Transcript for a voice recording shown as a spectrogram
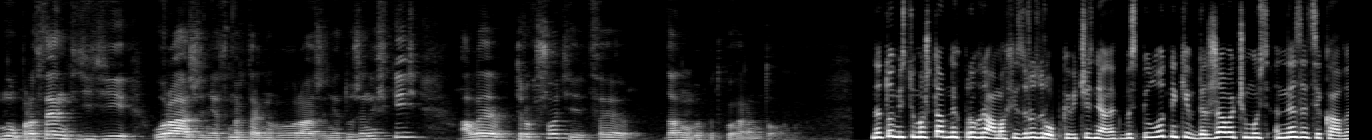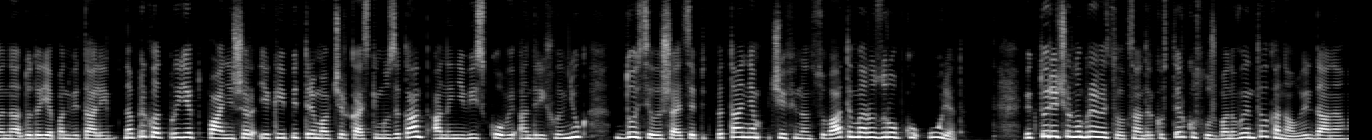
ну, процент її ураження, смертельного ураження дуже низький, але в 300 це в даному випадку гарантовано. Натомість у масштабних програмах із розробки вітчизняних безпілотників держава чомусь не зацікавлена, додає пан Віталій. Наприклад, проєкт Панішер, який підтримав черкаський музикант, а нині військовий Андрій Хливнюк, досі лишається під питанням, чи фінансуватиме розробку уряд. Вікторія Чорнобривець, Олександр Костирко, служба новин телеканалу Ільдана.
